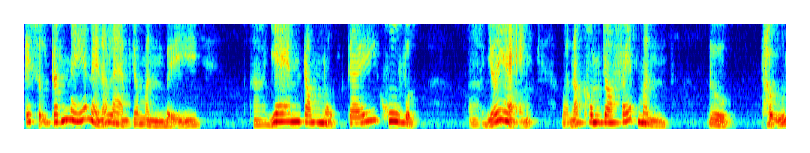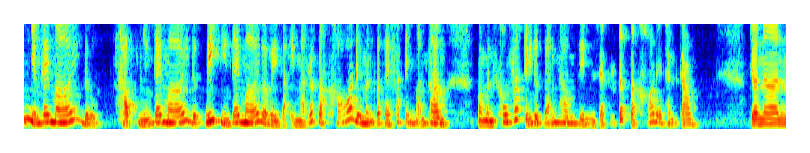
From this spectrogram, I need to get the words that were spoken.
cái sự tránh né này nó làm cho mình bị, à, giam trong một cái khu vực, à, giới hạn và nó không cho phép mình được thử những cái mới, được học những cái mới, được biết những cái mới và vì vậy mà rất là khó để mình có thể phát triển bản thân. Mà mình không phát triển được bản thân thì mình sẽ rất là khó để thành công. Cho nên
